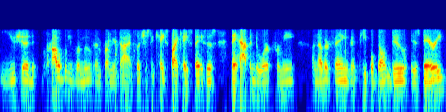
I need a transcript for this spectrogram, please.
you should probably remove them from your diet. So it's just a case by case basis. They happen to work for me. Another thing that people don't do is dairy.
